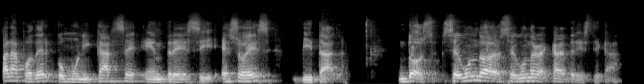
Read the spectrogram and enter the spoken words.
para poder comunicarse entre sí. Eso es vital. Dos, segunda, segunda característica.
